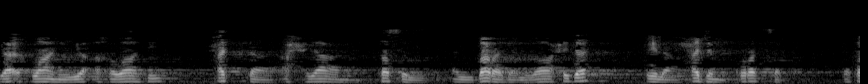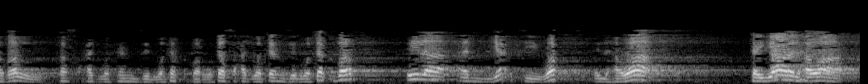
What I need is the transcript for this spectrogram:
يا إخواني ويا أخواتي حتى أحيانا تصل البردة الواحدة إلى حجم كرة سمك وتظل تصعد وتنزل وتكبر وتصعد وتنزل وتكبر إلى أن يأتي وقت الهواء تيار الهواء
